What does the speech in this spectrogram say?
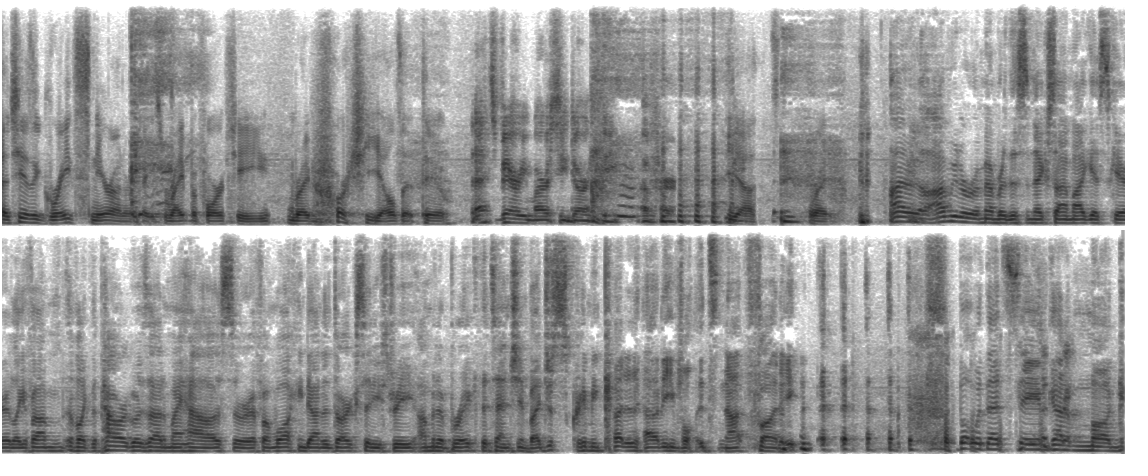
And she has a great sneer on her face right before she right before she yells it too. That's very Marcy D'Arcy of her. Yeah, right. I don't know. I'm gonna remember this the next time I get scared. Like if I'm if like the power goes out of my house or if I'm walking down a dark city street, I'm gonna break the tension by just screaming "Cut it out, evil!" It's not funny, but with that same kind of mug.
